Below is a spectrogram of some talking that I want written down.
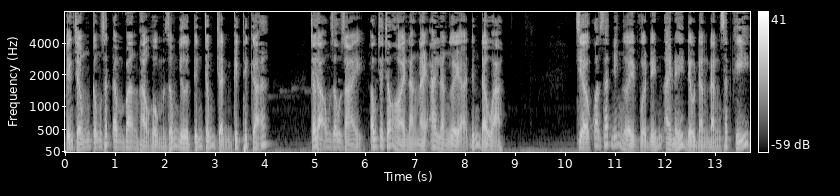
Tiếng trống cũng rất âm vang hào hùng giống như tiếng trống trận kích thích gã cháu chào ông dâu dài ông cho cháu hỏi làng này ai là người à, đứng đầu ạ à? Chiều quan sát những người vừa đến ai nấy đều đằng đằng sát khí,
